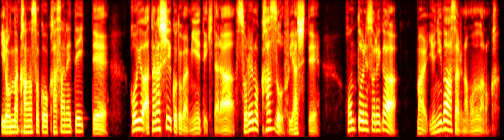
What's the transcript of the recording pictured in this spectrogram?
いろんな観測を重ねていって、こういう新しいことが見えてきたら、それの数を増やして、本当にそれが、まあ、ユニバーサルなものなのか、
